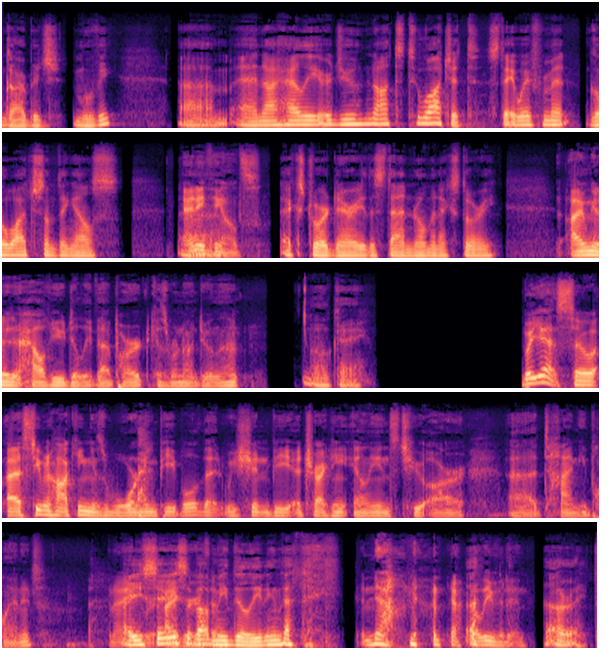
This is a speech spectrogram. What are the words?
garbage movie, um, and I highly urge you not to watch it. Stay away from it. Go watch something else. Anything Uh, else? Extraordinary, the Stan Romanek story. I'm going to have you delete that part because we're not doing that. Okay, But yeah, so uh, Stephen Hawking is warning people that we shouldn't be attracting aliens to our uh, tiny planet. And I are you serious about me deleting that thing? No, no, no. I'll leave it in. All right,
